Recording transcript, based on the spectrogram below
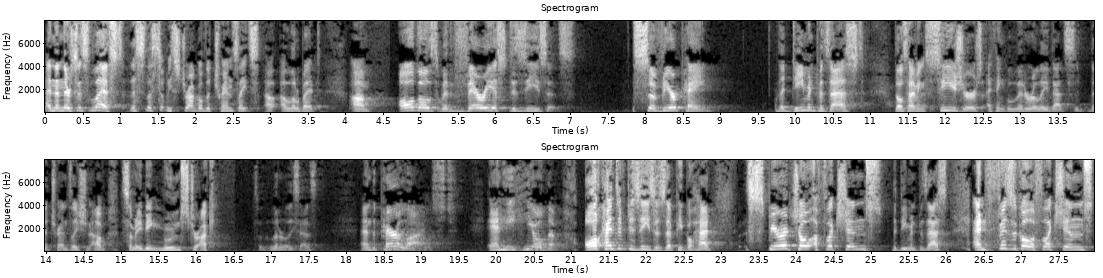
and then there's this list, this list that we struggle to translate a, a little bit. Um, all those with various diseases, severe pain, the demon possessed, those having seizures. I think literally that's the, the translation of somebody being moonstruck. What it literally says. And the paralyzed. And he healed them. All kinds of diseases that people had spiritual afflictions, the demon possessed, and physical afflictions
